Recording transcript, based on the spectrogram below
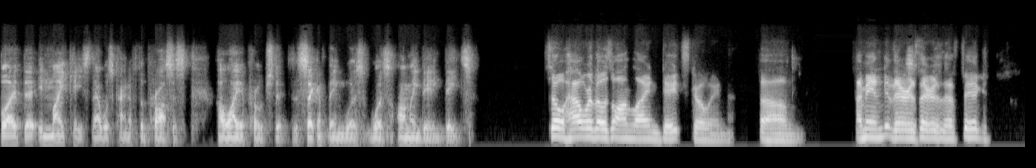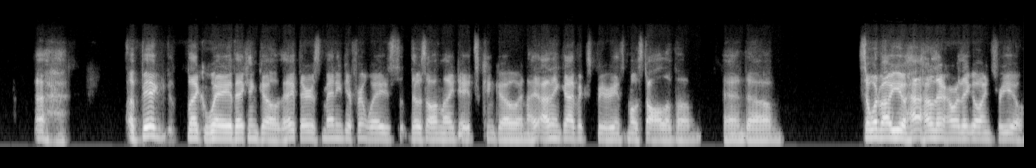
But uh, in my case that was kind of the process how i approached it. The second thing was was online dating dates. So how were those online dates going? Um, I mean, there's there's a big, uh, a big like way they can go. They, there's many different ways those online dates can go, and I, I think I've experienced most all of them. And um, so, what about you? How how, they, how are they going for you?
